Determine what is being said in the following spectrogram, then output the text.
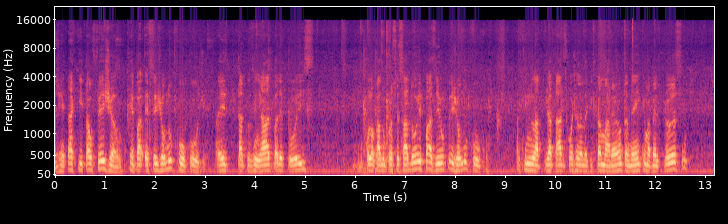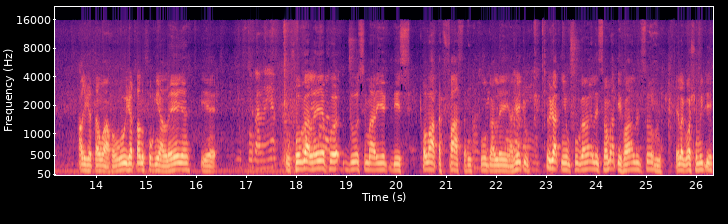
Gente, aqui tá o feijão, que é, é feijão no coco hoje. Aí tá cozinhado para depois colocar no processador e fazer o feijão no coco. Aqui no já tá descongelando aqui camarão também, que a Mabel trouxe. Ali já tá o arroz, já tá no foguinho a lenha, que é o fogo a lenha. o fogo a lenha foi Dulce Maria que disse, Colata, faça um fogo a lenha. A gente, eu já tinha um fogão, eu disse, "Ô, ela gosta muito de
